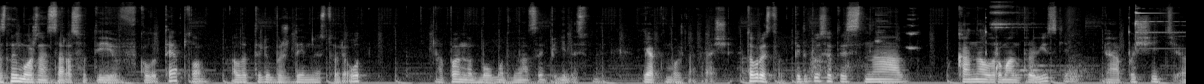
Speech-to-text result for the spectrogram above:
З ним можна зараз в- коли тепло, але ти любиш димну історію. От, напевно, Бовмо 12 підійде сюди. Як можна краще. Товариство, підписуйтесь на канал Роман про віскі. Е, Пишіть е,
